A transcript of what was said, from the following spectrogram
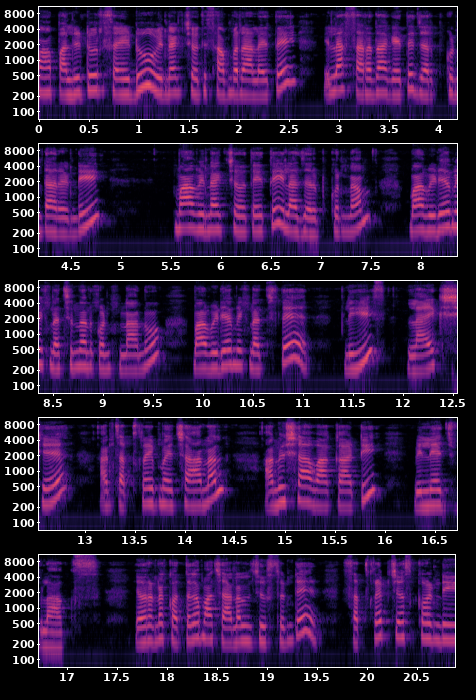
మా పల్లెటూరు సైడు వినాయక చవితి సంబరాలు అయితే ఇలా సరదాగా అయితే జరుపుకుంటారండి. మా వినాయక చవితి అయితే ఇలా జరుపుకున్నాం. మా వీడియో మీకు నచ్చింది అనుకుంటున్నాను మా వీడియో మీకు నచ్చితే please like share and subscribe my channel Anusha Vakati village vlogs. ఎవరైనా కొత్తగా మా ఛానల్ని చూస్తుంటే సబ్స్క్రైబ్ చేసుకోండి.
